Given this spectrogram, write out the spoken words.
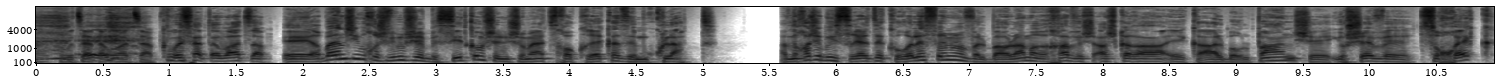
קבוצת הוואטסאפ. קבוצת הוואטסאפ. אה, הרבה אנשים חושבים שבסיטקום שאני שומע צחוק רקע זה מוקלט. אז נכון שבישראל זה קורה לפעמים, אבל בעולם הרחב יש אשכרה אה, קהל באולפן שיושב וצוחק,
